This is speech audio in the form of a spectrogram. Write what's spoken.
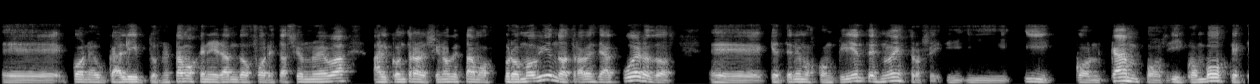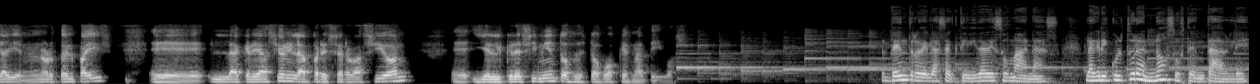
eh, con eucaliptus, no estamos generando forestación nueva, al contrario, sino que estamos promoviendo a través de acuerdos eh, que tenemos con clientes nuestros y, con campos y con bosques que hay en el norte del país, la creación y la preservación y el crecimiento de estos bosques nativos. Dentro de las actividades humanas, la agricultura no sustentable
